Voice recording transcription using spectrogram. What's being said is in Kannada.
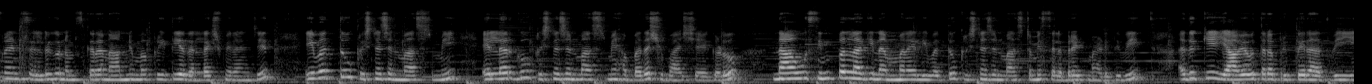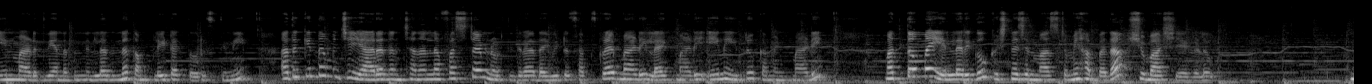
ಫ್ರೆಂಡ್ಸ್ ಎಲ್ರಿಗೂ ನಮಸ್ಕಾರ. ನಾನು ನಿಮ್ಮ ಪ್ರೀತಿಯ ಧನಲಕ್ಷ್ಮಿ ರಂಜಿತ್. ಇವತ್ತು ಕೃಷ್ಣ ಜನ್ಮಾಷ್ಟಮಿ. ಎಲ್ಲರಿಗೂ ಕೃಷ್ಣ ಜನ್ಮಾಷ್ಟಮಿ ಹಬ್ಬದ ಶುಭಾಶಯಗಳು. ನಾವು ಸಿಂಪಲ್ ಆಗಿ ನಮ್ಮ ಮನೇಲಿ ಇವತ್ತು ಕೃಷ್ಣ ಜನ್ಮಾಷ್ಟಮಿ ಸೆಲೆಬ್ರೇಟ್ ಮಾಡಿದ್ವಿ. ಅದಕ್ಕೆ ಯಾವ್ಯಾವ ಥರ ಪ್ರಿಪೇರ್ ಆದ್ವಿ, ಏನು ಮಾಡಿದ್ವಿ ಅನ್ನೋದನ್ನೆಲ್ಲದನ್ನ ಕಂಪ್ಲೀಟಾಗಿ ತೋರಿಸ್ತೀನಿ. ಅದಕ್ಕಿಂತ ಮುಂಚೆ ಯಾರ ನನ್ನ ಚಾನಲ್ನ ಫಸ್ಟ್ ಟೈಮ್ ನೋಡ್ತಿದ್ದೀರಾ, ದಯವಿಟ್ಟು ಸಬ್ಸ್ಕ್ರೈಬ್ ಮಾಡಿ ಲೈಕ್ ಮಾಡಿ, ಏನೇ ಇದ್ರೂ ಕಮೆಂಟ್ ಮಾಡಿ. ಮತ್ತೊಮ್ಮೆ ಎಲ್ಲರಿಗೂ ಕೃಷ್ಣ ಜನ್ಮಾಷ್ಟಮಿ ಹಬ್ಬದ ಶುಭಾಶಯಗಳು.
